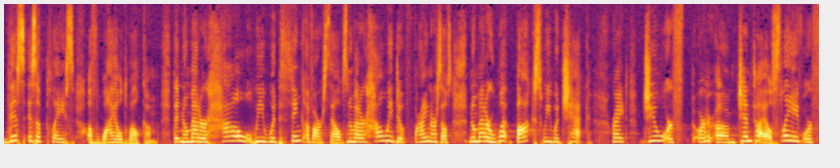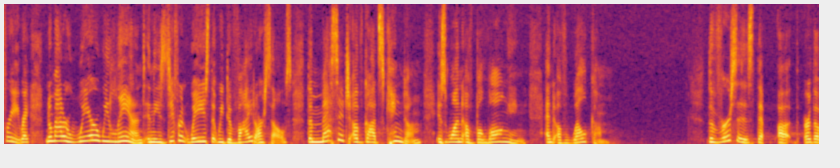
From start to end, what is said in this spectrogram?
This is a place of wild welcome, that no matter how we would think of ourselves, no matter how we define ourselves, no matter what box we would check, right? Jew or, or um, Gentile, slave or free, right? No matter where we land in these different ways that we divide ourselves, the message of God's kingdom is one of belonging and of welcome. The verses that, uh, or the,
